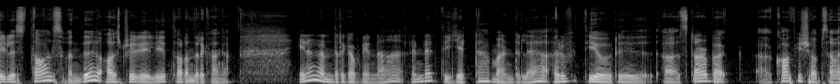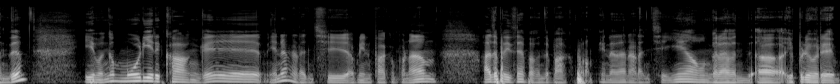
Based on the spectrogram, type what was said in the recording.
ஏழு ஸ்டால்ஸ் வந்து ஆஸ்திரேலியாலேயே திறந்துருக்காங்க. என்ன நடந்திருக்கு அப்படின்னா ரெண்டாயிரத்தி எட்டாம் ஆண்டில் அறுபத்தி ஒரு ஸ்டார்பாக் காஃபி ஷாப்ஸை வந்து இவங்க மூடியிருக்காங்க. என்ன நடந்துச்சு அப்படின்னு பார்க்க போனால் அதை பற்றி தான் இப்போ வந்து பார்க்க போகிறோம் என்ன தான் நடந்துச்சு? ஏன் அவங்கள வந்து இப்படி ஒரு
